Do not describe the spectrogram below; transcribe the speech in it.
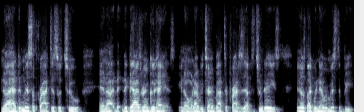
you know, I had to miss a practice or two, and I, the guys were in good hands. You know, when I returned back to practice after two days, you know, it's like we never missed a beat.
